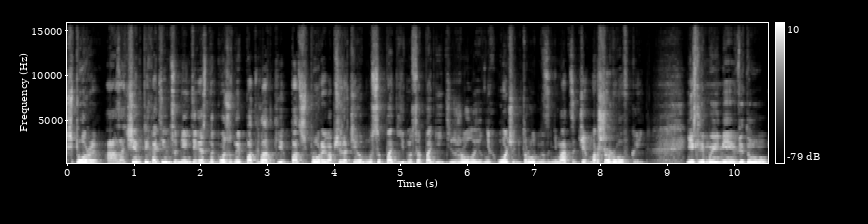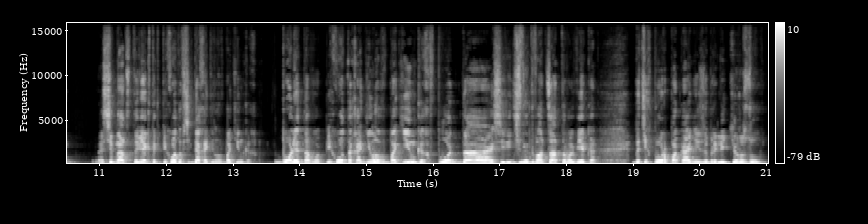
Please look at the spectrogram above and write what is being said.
шпоры. А зачем пехотинцу, мне интересно, кожаные подкладки под шпоры вообще? Зачем ему сапоги? Ну, сапоги тяжелые, в них очень трудно заниматься чем? Маршировкой. Если мы имеем в виду 17 век, так пехота всегда ходила в ботинках. Более того, пехота ходила в ботинках вплоть до середины 20 века, до тех пор, пока не изобрели кирзу.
